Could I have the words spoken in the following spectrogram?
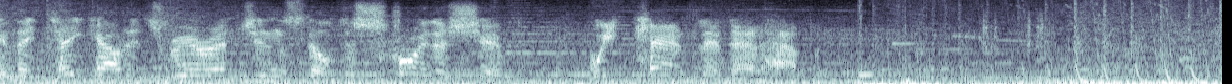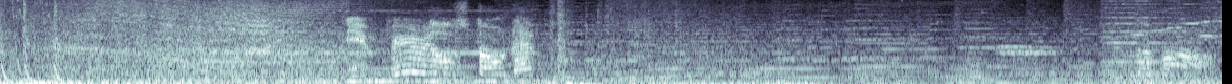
If they take out its rear engines, they'll destroy the ship. We can't let that happen. The Imperials don't have... the bomb.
